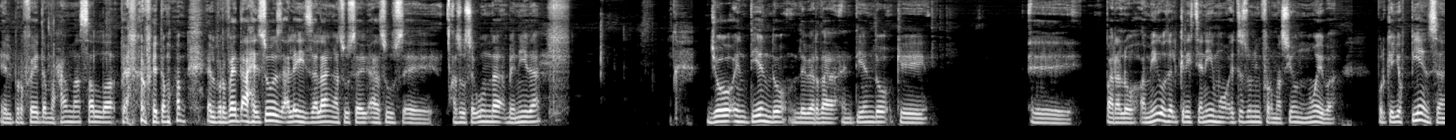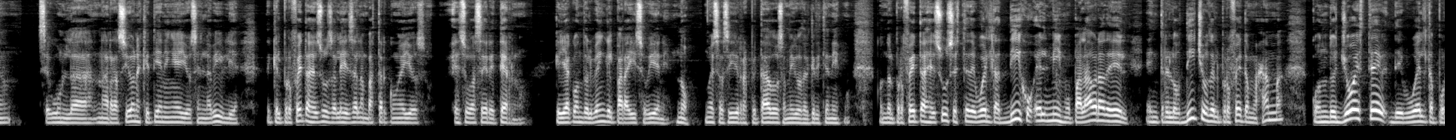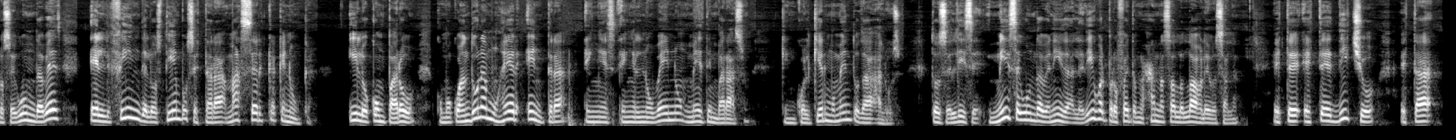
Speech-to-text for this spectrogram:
el profeta Muhammad, el profeta, Muhammad, el profeta Jesús salam a su, a su segunda venida? Yo entiendo, de verdad, entiendo que eh, para los amigos del cristianismo esta es una información nueva, porque ellos piensan, según las narraciones que tienen ellos en la Biblia, de que el profeta Jesús, salam, va a estar con ellos, eso va a ser eterno que ya cuando Él venga el paraíso viene. No, no es así, respetados amigos del cristianismo. Cuando el profeta Jesús esté de vuelta, dijo Él mismo, palabra de Él, entre los dichos del profeta Muhammad, cuando yo esté de vuelta por segunda vez, el fin de los tiempos estará más cerca que nunca. Y lo comparó como cuando una mujer entra en, el noveno mes de embarazo, que en cualquier momento da a luz. Entonces él dice, mi segunda venida, le dijo al profeta Muhammad sallallahu alaihi wasallam, este, este dicho está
